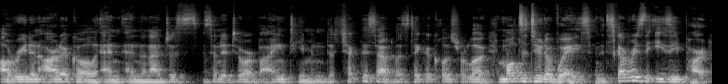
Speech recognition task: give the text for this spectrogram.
i'll read an article and, and then i just send it to our buying team and just check this out let's take a closer look. Multitude of ways. Discovery is the easy part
